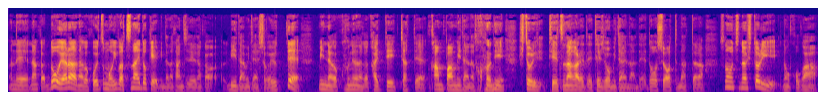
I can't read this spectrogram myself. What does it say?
で、なんかどうやら、なんかこいつも今繋いどけ、みたいな感じで、なんかリーダーみたいな人が言って、みんなが船の中帰っていっちゃって、甲板みたいなところに一人手繋がれて手錠みたいなんで、どうしようってなったら、そのうちの一人の子が、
